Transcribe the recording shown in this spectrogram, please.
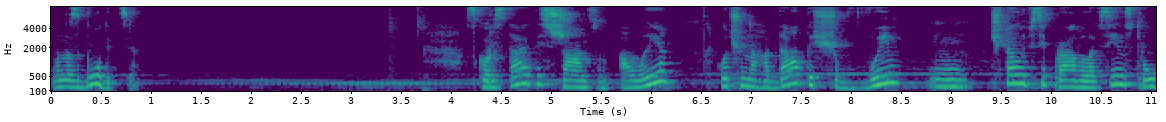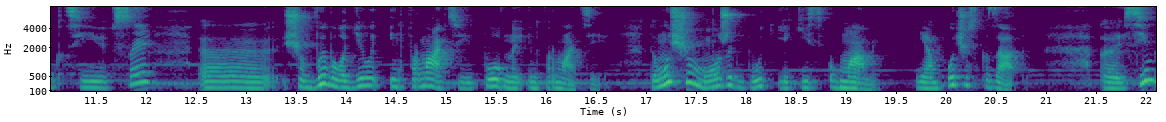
вона збудеться. Скористайтесь шансом, але хочу нагадати, щоб ви читали всі правила, всі інструкції, все, е, щоб ви володіли інформацією, повною інформацією. Тому що можуть бути якісь обмани. Я вам хочу сказати. Е, Сім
